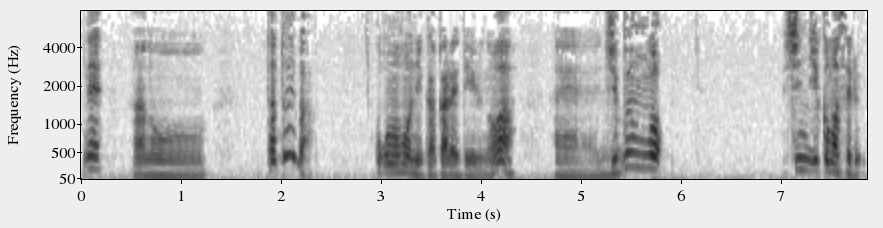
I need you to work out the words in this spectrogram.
ね、あのー例えば、ここの方に書かれているのは、えー自分を信じ込ませる。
